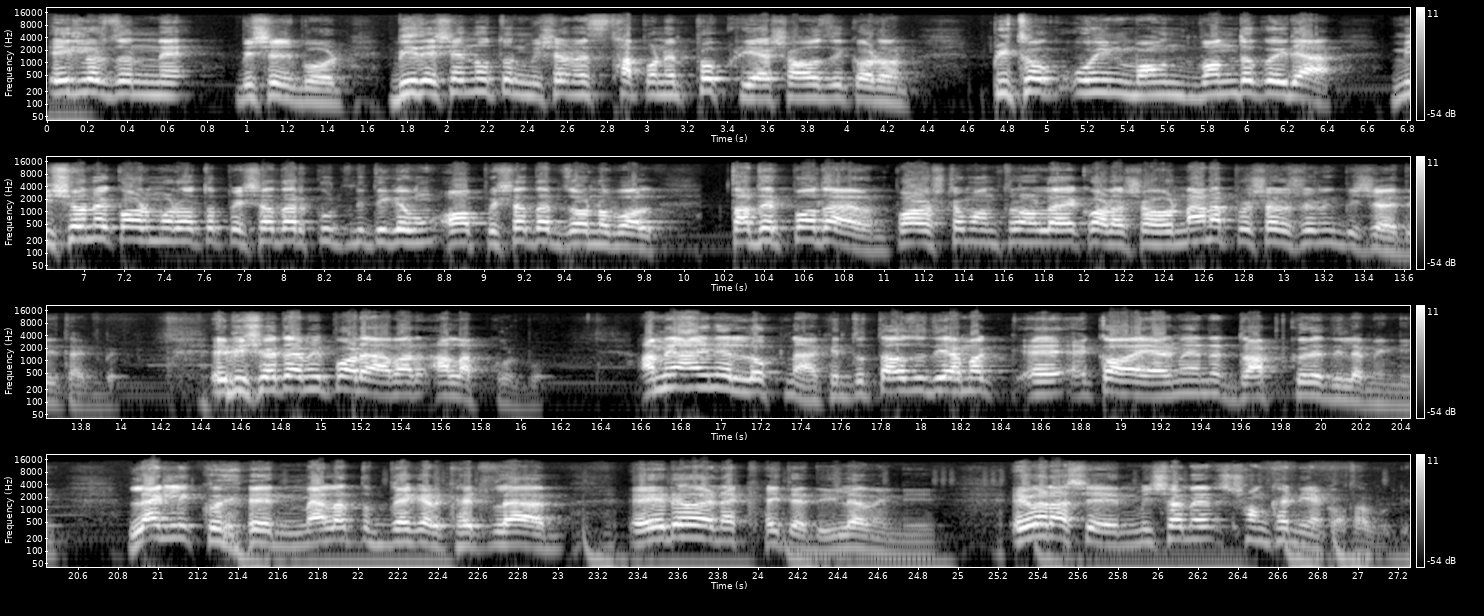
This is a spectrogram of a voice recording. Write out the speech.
এগুলোর জন্য বিশেষ বোর্ড, বিদেশে নতুন মিশনের স্থাপনের প্রক্রিয়া সহজীকরণ, পৃথক উইন বন- বন্ধ কইরা মিশনে কর্মরত পেশাদার কূটনীতিক এবং অপেশাদার জনবল তাদের পদায়ন, পররাষ্ট্র মন্ত্রণালয়ে করা সহ নানা প্রশাসনিক বিষয়াদি থাকবে। এই বিষয়টা আমি পরে আবার আলাপ করব। আমি আইনের লোক না, কিন্তু তাও যদি আমাকে কয়, আমি এনে ড্রাফট করে দিলাম ইনি। লাগলি কইেন মেলা তো বেকার খাইতলাম এটাও একটা খাইতে দিলাম ইনি। এবার আসেন, মিশনের সংখ্যা নিয়ে কথা বলি।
